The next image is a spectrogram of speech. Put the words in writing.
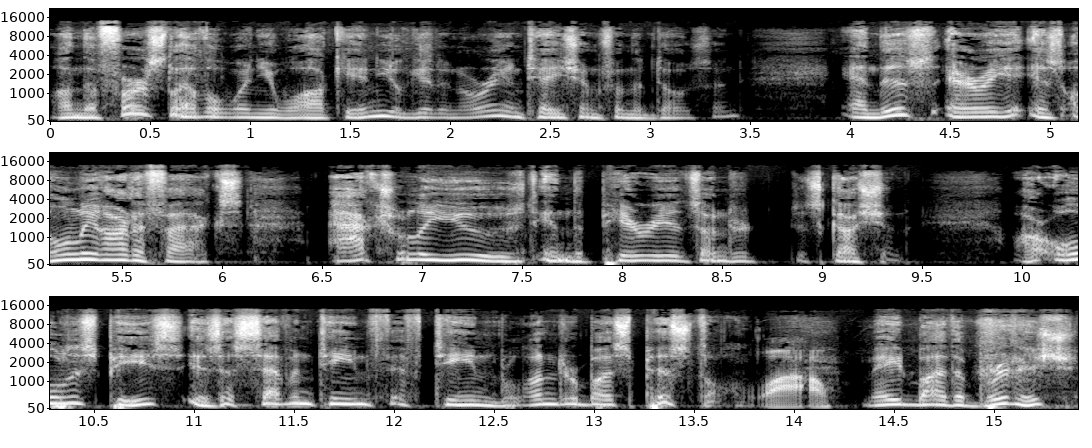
On the first level, when you walk in, you'll get an orientation from the docent. And this area is only artifacts actually used in the periods under discussion. Our oldest piece is a 1715 blunderbuss pistol wow. made by the British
